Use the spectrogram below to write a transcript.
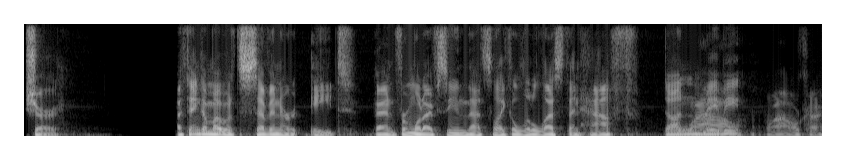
Sure. I think I'm about seven or eight, and from what I've seen, that's like a little less than half done, Oh, wow. maybe. Wow. Okay.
